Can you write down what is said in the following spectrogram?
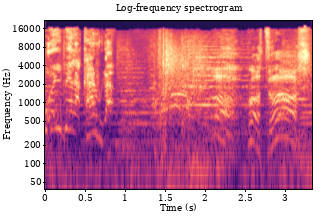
vuelve a la carga. ¡Ah! ¡Atrás!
